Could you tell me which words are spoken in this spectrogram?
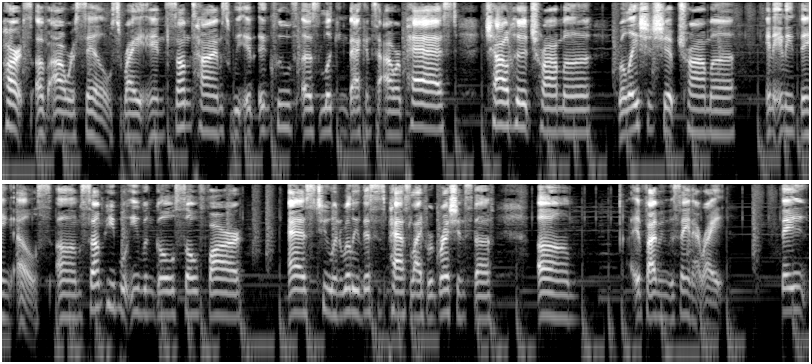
parts of ourselves, right? And sometimes we it includes us looking back into our past, childhood trauma, relationship trauma, and anything else. Um, some people even go so far as to, and really this is past life regression stuff. Um, if I'm even saying that right, they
